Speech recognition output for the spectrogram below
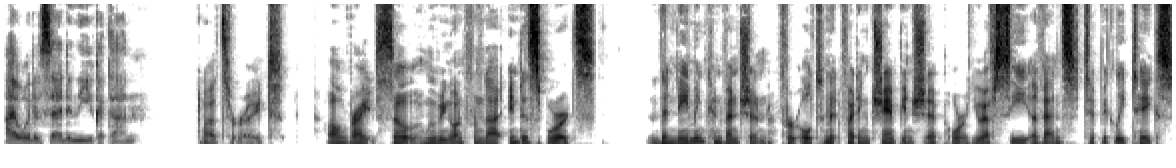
I would have said in the Yucatan. That's right. All right. So moving on from that into sports, the naming convention for Ultimate Fighting Championship or UFC events typically takes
